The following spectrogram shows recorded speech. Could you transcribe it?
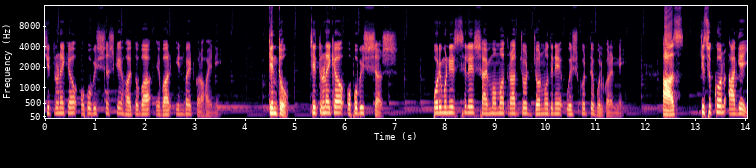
চিত্রনায়িকা অপবিশ্বাসকে হয়তোবা এবার ইনভাইট করা হয়নি। কিন্তু চিত্রনায়িকা অপবিশ্বাস পরিমণির ছেলে সাই মোহাম্মদ রাজ্যর জন্মদিনে উইশ করতে ভুল করেননি। আজ, কিছুক্ষণ আগেই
